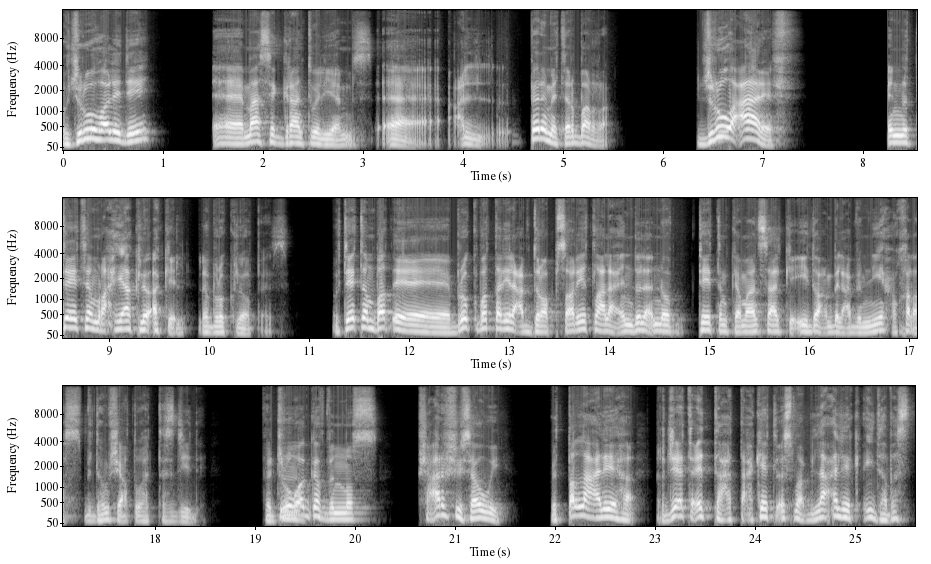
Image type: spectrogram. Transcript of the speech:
وجرو هوليدي آه، ماسك جرانت ويليامز آه، على ال perimeter برا. جرو عارف إنه تيتم راح ياكلوا أكل لبروك لوبيز. وتيتم بط... آه، بروك بطل يلعب drop صار يطلع لعنده لأنه تيتم كمان سالكة إيده عم بيلعب منيح وخلص بدهمش يعطوها التسديده فجرو م. وقف بالنص مش عارف شو يسوي. بتطلع عليها. رجعت عدتها حتى حكيت له اسمع بالله عليك عيدها بس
